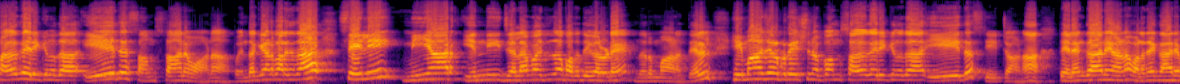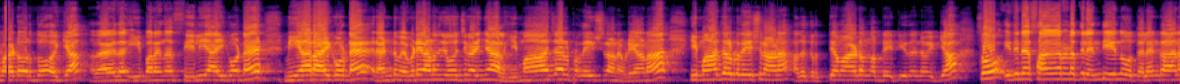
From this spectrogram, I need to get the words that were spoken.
സഹകരിക്കുന്നത് ഏത് സംസ്ഥാനമാണ്? അപ്പൊ എന്തൊക്കെയാണ് പറഞ്ഞത്? സെലി മിയാർ എന്നീ ജലവൈദ്യുത പദ്ധതികളുടെ നിർമ്മാണത്തിൽ ഹിമാചൽ പ്രദേശിനൊപ്പം സഹകരിക്കുന്നത് ഏത് സ്റ്റേറ്റ് ആണ് തെലങ്കാനയാണ് വളരെ കാര്യമായിട്ട് ഓർത്ത് വയ്ക്കാം. അതായത് ഈ പറയുന്ന സെലി ആയിക്കോട്ടെ മിയാർ ആയിക്കോട്ടെ രണ്ടും എവിടെയാണെന്ന് ചോദിച്ചു കഴിഞ്ഞാൽ ഹിമാചൽ പ്രദേശിലാണ്. എവിടെയാണ്? ഹിമാചൽ പ്രദേശിലാണ് അത് കൃത്യമായിട്ടൊന്ന് അപ്ഡേറ്റ് ചെയ്ത് തന്നെ വയ്ക്കുക സോ ഇതിന്റെ സഹകരണത്തിൽ എന്ത് ചെയ്യുന്നു? തെലങ്കാന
